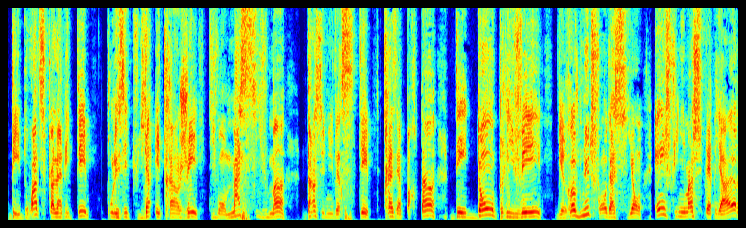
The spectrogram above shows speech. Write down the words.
des droits de scolarité pour les étudiants étrangers qui vont massivement dans ces universités très importants, des dons privés, des revenus de fondation infiniment supérieurs.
